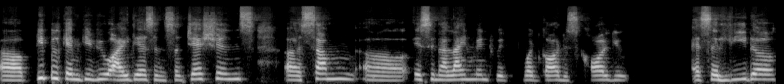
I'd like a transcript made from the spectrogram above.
Uh, people can give you ideas and suggestions. Uh, some uh, is in alignment with what God has called you as a leader,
